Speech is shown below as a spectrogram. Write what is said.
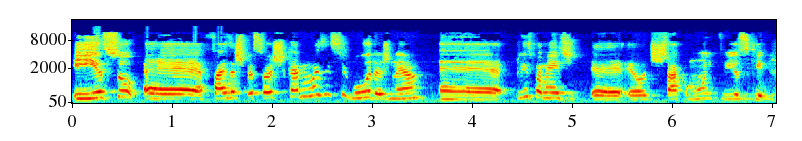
e isso é, faz as pessoas ficarem mais inseguras, né? É, principalmente, é, eu destaco muito isso, que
